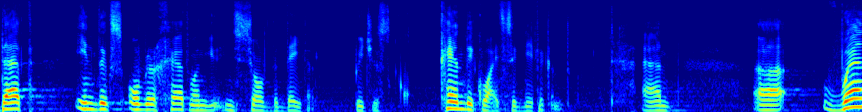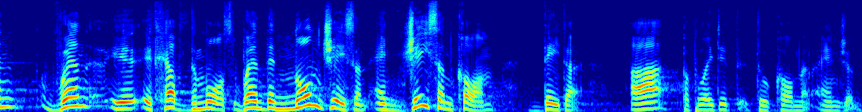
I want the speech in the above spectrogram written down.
that index overhead when you insert the data, which is, can be quite significant. And uh, when, when it, it helps the most, when the non-JSON and JSON column data are populated to columnar engine.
